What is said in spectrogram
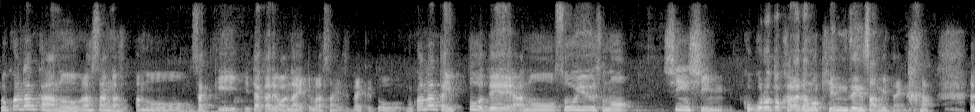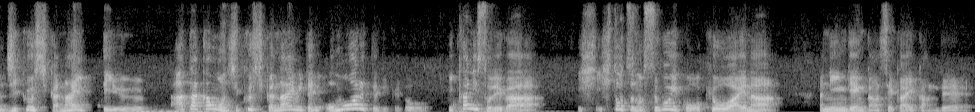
僕はなんかあの村さんがあのさっき豊かではないって村さん言ってたけど僕はなんか一方であのそういうその心身、心と体の健全さみたいな 軸しかないっていう、あたかも軸しかないみたいに思われてるけど、いかにそれが一つのすごいこう、強愛な人間観、世界観で、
